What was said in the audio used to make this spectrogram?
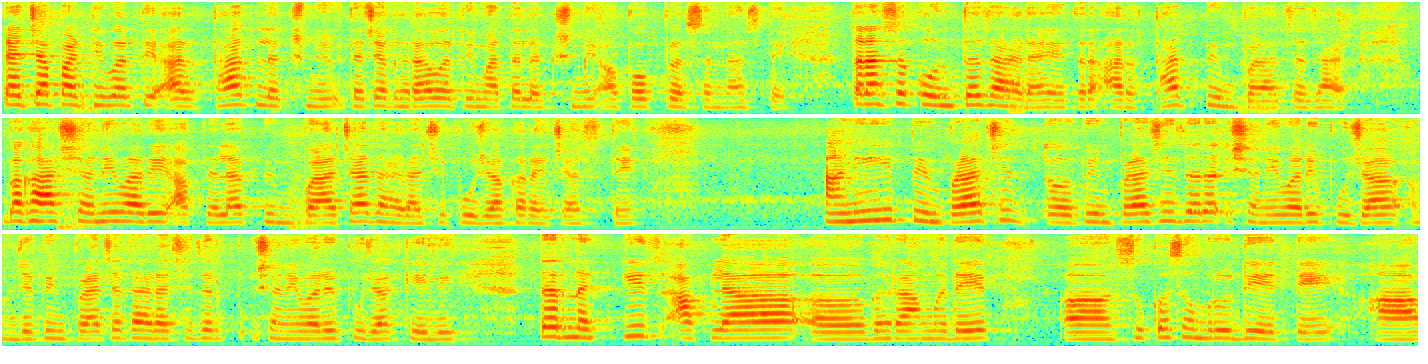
त्याच्या पाठीवरती अर्थात लक्ष्मी त्याच्या घरावरती माता लक्ष्मी आपोआप प्रसन्न असते. तर असं कोणतं झाड आहे? तर अर्थात पिंपळाचं झाड. बघा शनिवारी आपल्याला पिंपळाच्या झाडाची पूजा करायची असते. आणि पिंपळाची पिंपळाची जर शनिवारी पूजा म्हणजे पिंपळाच्या झाडाची जर शनिवारी पूजा केली तर नक्कीच आपल्या घरामध्ये सुखसमृद्धी येते. आ,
